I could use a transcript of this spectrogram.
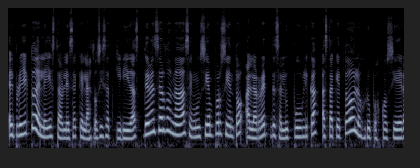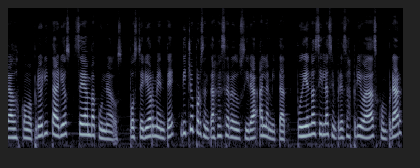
El proyecto de ley establece que las dosis adquiridas deben ser donadas en un 100% a la red de salud pública hasta que todos los grupos considerados como prioritarios sean vacunados. Posteriormente, dicho porcentaje se reducirá a la mitad, pudiendo así las empresas privadas comprar,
